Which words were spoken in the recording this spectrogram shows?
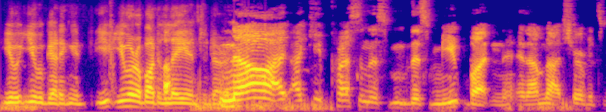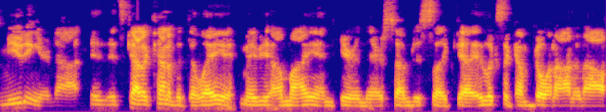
You you were getting it. You, you were about to lay into Derek. No, I, I keep pressing this this mute button, and I'm not sure if it's muting or not. It, has got a kind of a delay, maybe on my end here and there. So I'm just like, uh, it looks like I'm going on and off.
